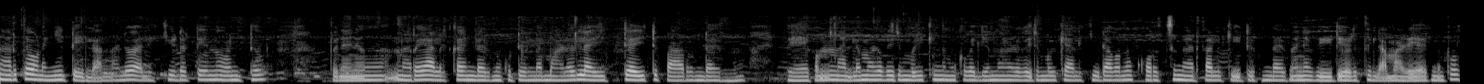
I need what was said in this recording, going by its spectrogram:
നേരത്തെ ഉണങ്ങിയിട്ടില്ല. എന്നാലും അലക്കിയിടട്ടെ എന്ന് പറഞ്ഞിട്ട് അപ്പം ഞാൻ നിറയെ അലക്കാനുണ്ടായിരുന്നു. കുട്ടികളുടെ മഴ ലൈറ്റായിട്ട് പാറുണ്ടായിരുന്നു. വേഗം നല്ല മഴ വരുമ്പോഴേക്കും നമുക്ക് വലിയ മഴ വരുമ്പോഴേക്കും അലക്കിയിടാൻ പറഞ്ഞു കുറച്ച് നേരത്തെ അലക്കിയിട്ടിട്ടുണ്ടായിരുന്നു. ഞാൻ വീഡിയോ എടുത്തില്ല. മഴയായിരുന്നു. അപ്പോൾ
